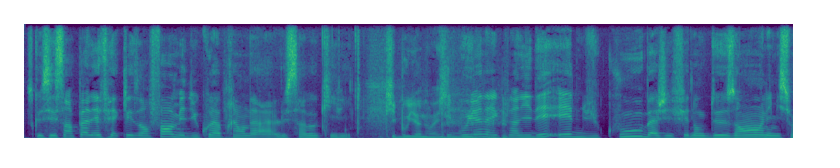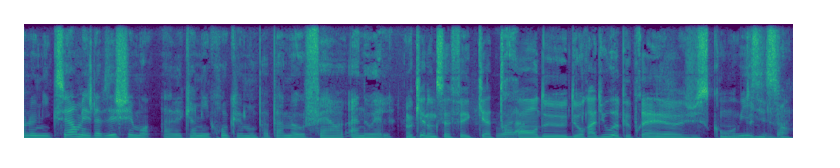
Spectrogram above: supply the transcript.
parce que c'est sympa d'être avec les enfants. Mais du coup, après, on a le cerveau qui Qui bouillonne, ouais. qui bouillonne avec plein d'idées. Et du coup, bah, j'ai fait donc deux ans l'émission Le Mixeur, mais je la faisais chez moi avec un micro que mon papa m'a offert à Noël. Ok, donc ça fait 4 Voilà. ans de, de radio à peu près euh, jusqu'en Oui, c'est 2020.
